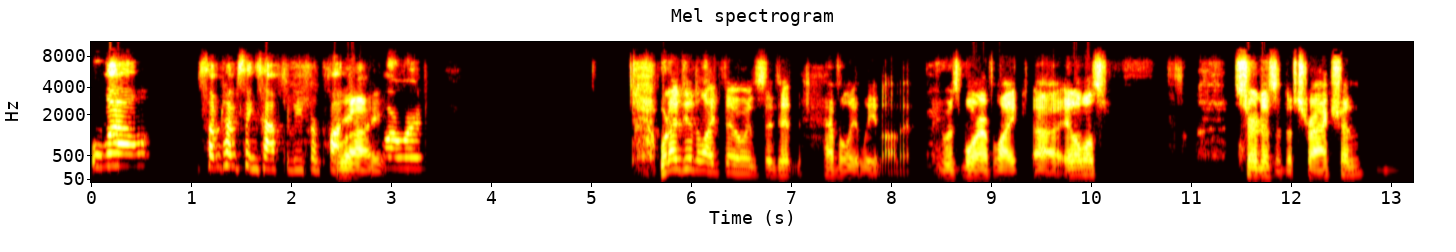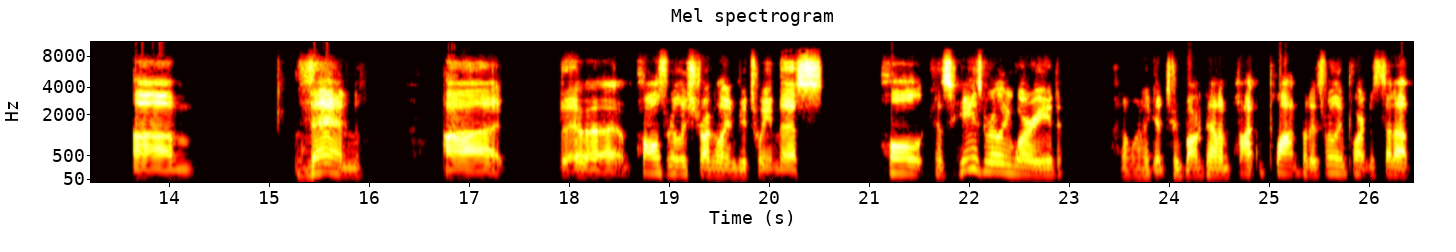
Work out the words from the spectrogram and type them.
Well, sometimes things have to be for plot Right. forward. What I did like though is it didn't heavily lean on it. It was more of like uh, it almost served as a distraction. Um, then uh, uh, Paul's really struggling between this whole because he's really worried. I don't want to get too bogged down in plot, plot, but it's really important to set up.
